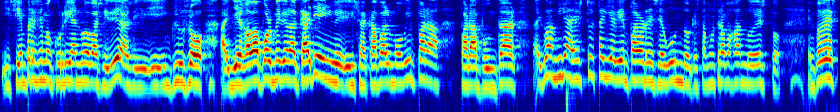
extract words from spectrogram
y siempre se me ocurrían nuevas ideas y, incluso llegaba por medio de la calle y, sacaba el móvil para, para apuntar. Ahí va, mira, esto estaría bien para los de segundo, que estamos trabajando esto. Entonces,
